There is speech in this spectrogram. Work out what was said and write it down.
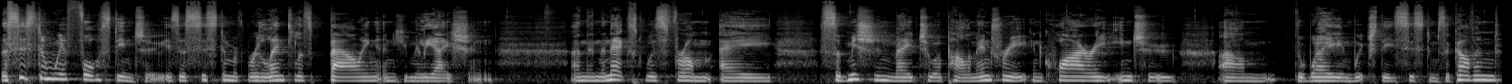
The system we're forced into is a system of relentless bowing and humiliation. And then the next was from a submission made to a parliamentary inquiry into um, the way in which these systems are governed,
